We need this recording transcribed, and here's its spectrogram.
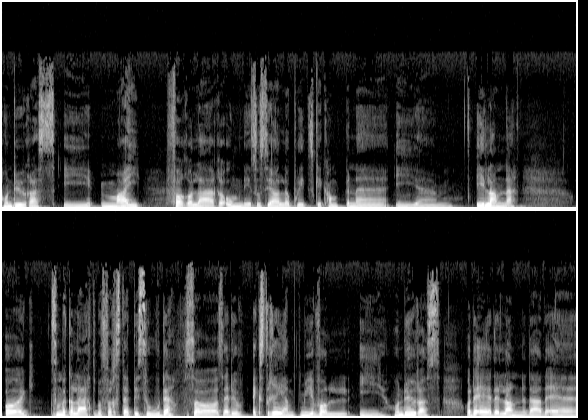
Honduras i mai for å lære om de sosiale og politiske kampene i, i landet. Og som dere lærte på første episode, så, så er det jo ekstremt mye vold i Honduras. Og det er det landet der det er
